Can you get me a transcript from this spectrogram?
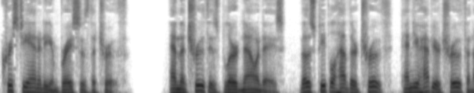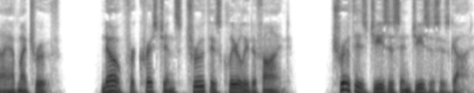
Christianity embraces the truth. And the truth is blurred nowadays, those people have their truth, and you have your truth, and I have my truth. No, for Christians, truth is clearly defined. Truth is Jesus, and Jesus is God.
